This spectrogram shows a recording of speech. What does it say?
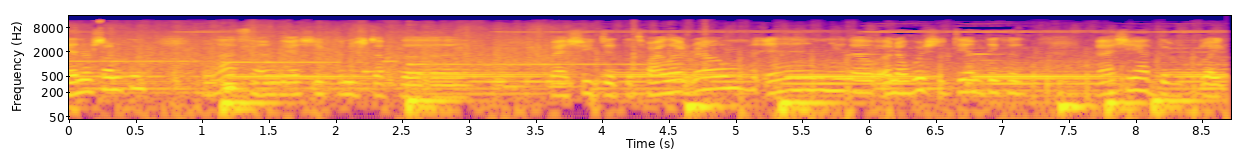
10 or something. The last time we actually finished up the. Uh, we actually did the Twilight Realm, and, you know, and I wish the damn thing could. I actually have to, like,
